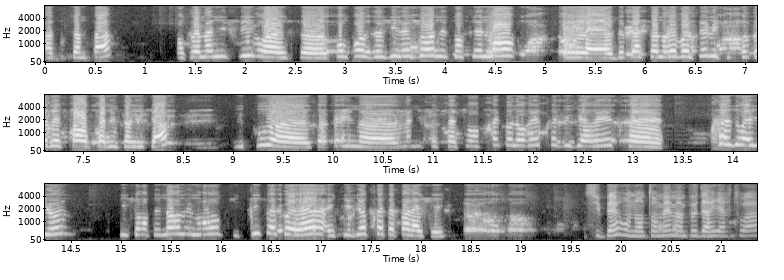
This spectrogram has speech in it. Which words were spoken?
un truc comme ça. Donc la manif euh, se compose de gilets jaunes essentiellement et euh, de personnes révoltées mais qui ne se reconnaissent pas auprès des syndicats. Du coup, euh, ça fait une manifestation très colorée, très bigarrée, très, très joyeuse, qui chante énormément, qui crie sa colère et qui est bien prête à pas lâcher. Super, on entend même un peu derrière toi,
